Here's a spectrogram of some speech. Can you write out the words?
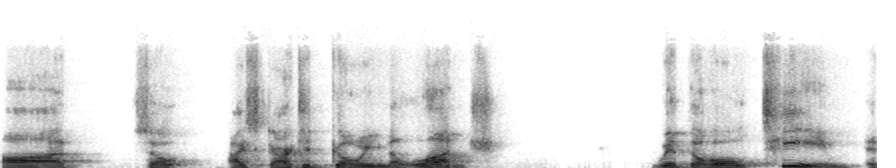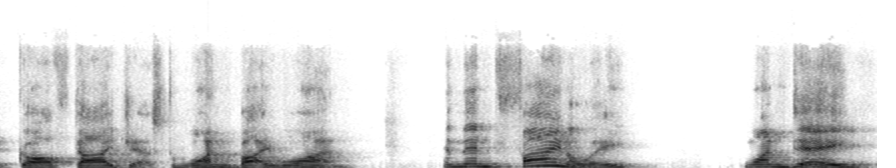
Uh, so I started going to lunch with the whole team at Golf Digest one by one. And then finally, one day,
